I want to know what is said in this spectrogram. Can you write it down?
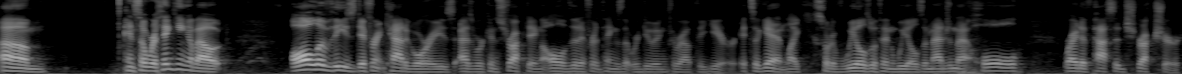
Um, and so we're thinking about all of these different categories as we're constructing all of the different things that we're doing throughout the year. It's again like sort of wheels within wheels. Imagine that whole rite of passage structure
